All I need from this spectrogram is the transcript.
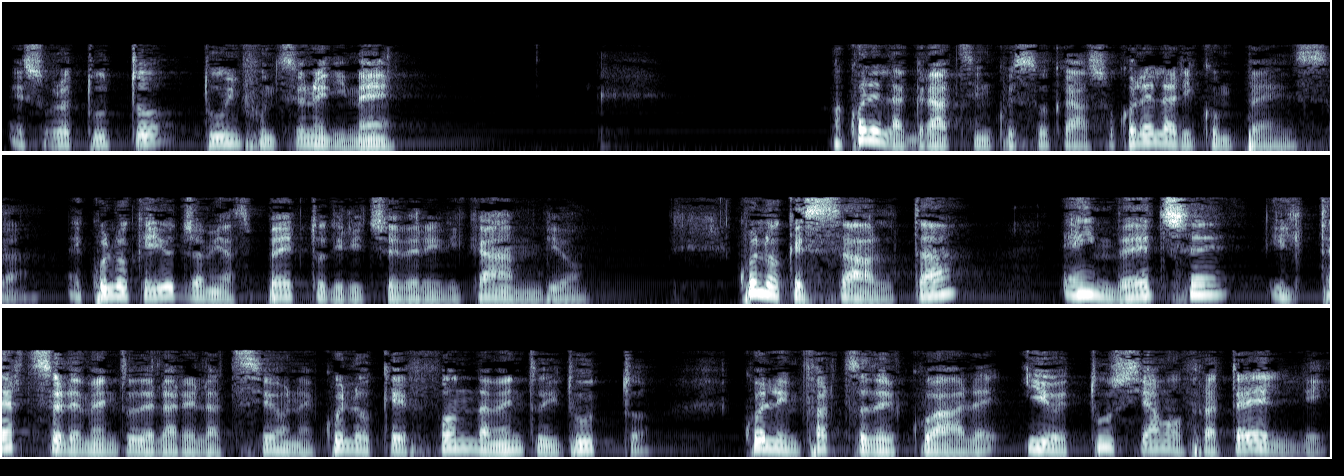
e soprattutto tu in funzione di me. Ma qual è la grazia in questo caso? Qual è la ricompensa? È quello che io già mi aspetto di ricevere in ricambio. Quello che salta è invece il terzo elemento della relazione, quello che è fondamento di tutto, quello in forza del quale io e tu siamo fratelli.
